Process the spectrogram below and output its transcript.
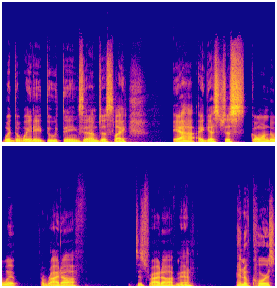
with the way they do things that I'm just like, yeah, I guess just go on the whip, ride off, just ride off, man. And of course,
